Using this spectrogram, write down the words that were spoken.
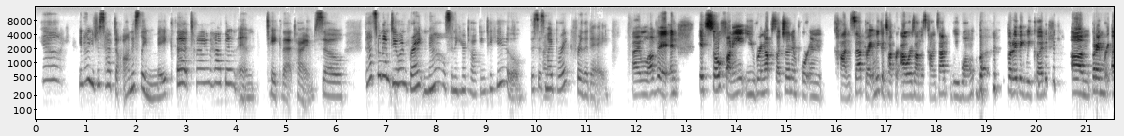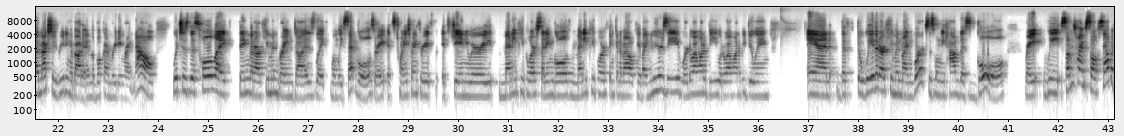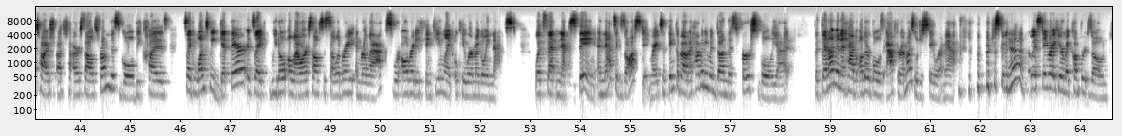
yeah, you know, you just have to honestly make that time happen and take that time. So that's what I'm doing right now, sitting here talking to you. This is my break for the day. I love it. And it's so funny. You bring up such an important concept, right? And we could talk for hours on this concept. We won't, but but I think we could. Um, but I'm I'm actually reading about it in the book I'm reading right now, which is this whole like thing that our human brain does, like when we set goals, right? It's 2023, it's, it's January. Many people are setting goals. Many people are thinking about, okay, by New Year's Eve, where do I want to be? What do I want to be doing? And the the way that our human mind works is when we have this goal, right? We sometimes self sabotage ourselves from this goal because it's like once we get there, it's like we don't allow ourselves to celebrate and relax. We're already thinking, like, okay, where am I going next? What's that next thing? And that's exhausting, right? To think about, I haven't even done this first goal yet, but then I'm going to have other goals after. I might as well just stay where I'm at. I'm just going to, yeah. I'm going to stay right here in my comfort zone.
